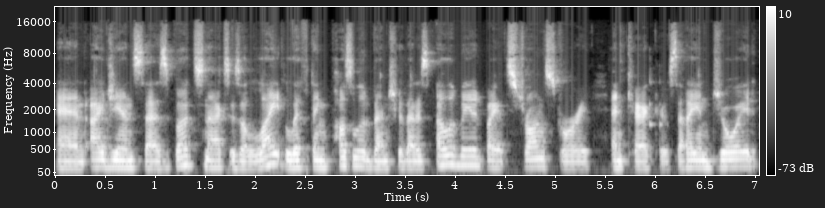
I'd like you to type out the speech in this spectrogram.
And IGN says Bugsnax is a light lifting puzzle adventure that is elevated by its strong story and characters that I enjoyed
